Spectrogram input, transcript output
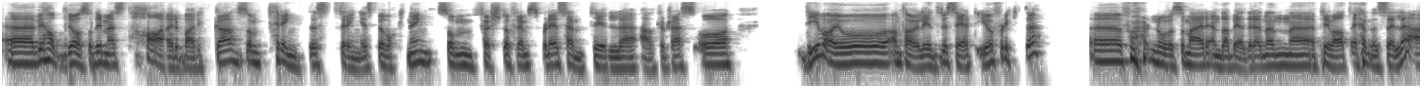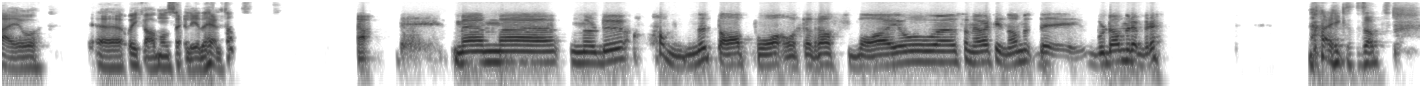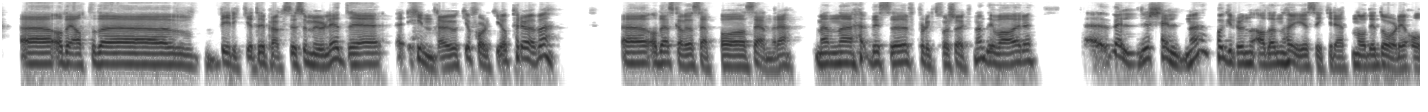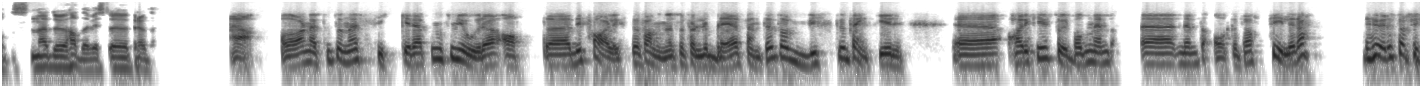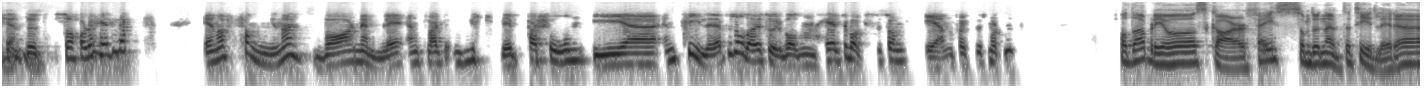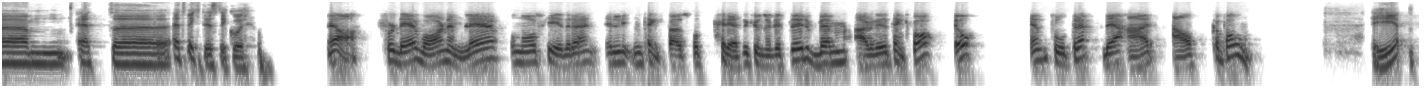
eh, vi hadde jo også de mest hardbarka som trengte strengest bevåkning, som først og fremst ble sendt til Alcatraz. Og de var jo antagelig interessert i å flykte. For noe som er enda bedre enn en privat enecelle, er jo å ikke ha noen celle i det hele tatt. Men uh, når du havnet da på Alcatraz, var jo, som jeg har vært innom, det, hvordan rømmer du? Nei, ikke sant. Og det at det virket i praksis umulig, det hindra jo ikke folk i å prøve. og det skal vi jo se på senere. Men disse fluktforsøkene de var veldig sjeldne pga. den høye sikkerheten og de dårlige oddsene du hadde hvis du prøvde. Ja, og det var nettopp denne sikkerheten som gjorde at Eh, de farligste fangene selvfølgelig ble sendt ut. Og hvis du tenker eh, Har ikke historiepodden nevnt, eh, nevnt Alcatraz tidligere? Det høres kanskje kjent ut, så har du helt rett. En av fangene var nemlig en svært viktig person i eh, en tidligere episode av historiepodden. Helt tilbake til sesong én, faktisk, Morten. Og da blir jo Scarface, som du nevnte tidligere, et, eh, et viktig stikkord. Ja, for det var nemlig, og nå skal jeg gi dere en liten tenkepause på tre sekunder, lytter. Hvem er det vi tenker på? Jo, en, to, tre. Det er Al Capone. Jepp.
